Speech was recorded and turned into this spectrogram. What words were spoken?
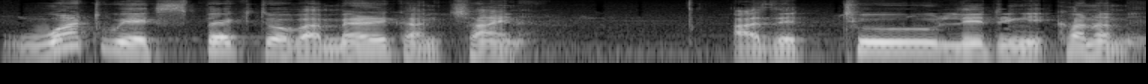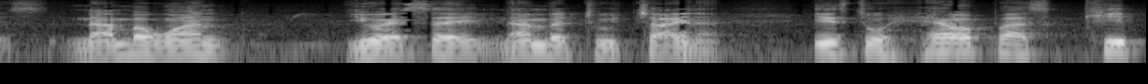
what we expect of America and China as the two leading economies, number one, USA, number two, China, is to help us keep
